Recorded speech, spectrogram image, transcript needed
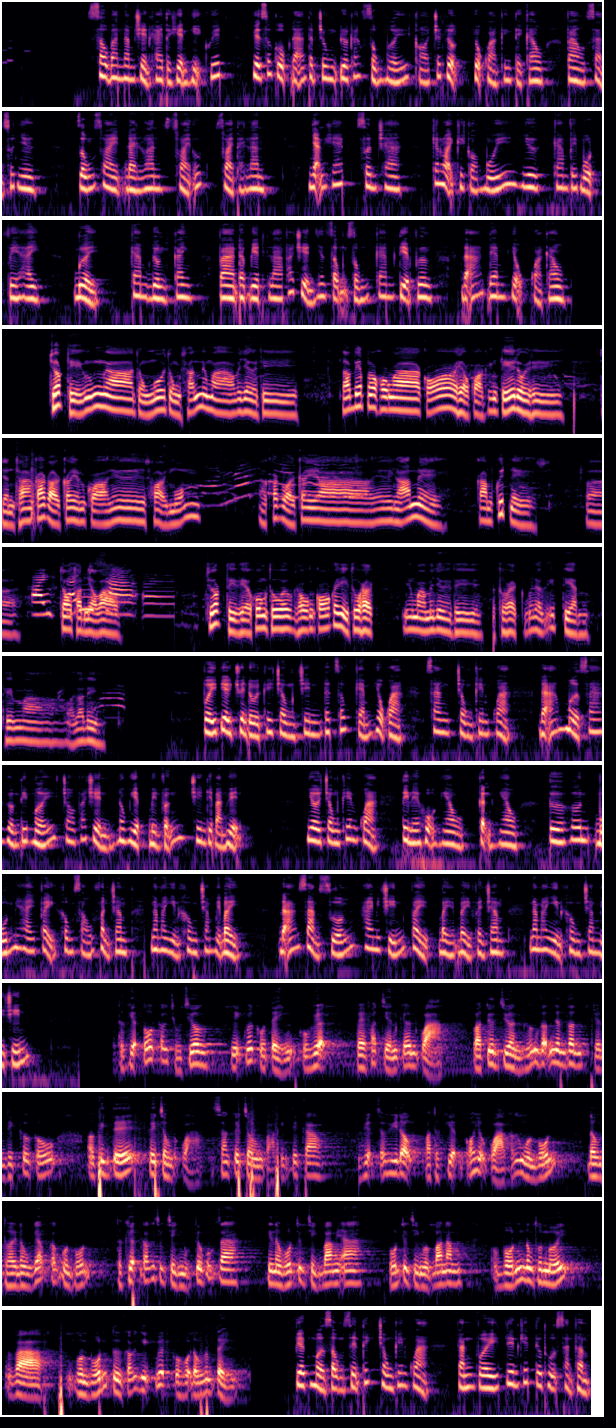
Sau 3 năm triển khai thực hiện nghị quyết, huyện Sốp Cộp đã tập trung đưa các giống mới có chất lượng, hiệu quả kinh tế cao vào sản xuất như giống xoài Đài Loan, xoài Úc, xoài Thái Lan, nhãn ghép, sơn tra, các loại cây có múi như cam V1, V2, bưởi, cam đường canh và đặc biệt là phát triển nhân rộng giống cam địa phương đã đem hiệu quả cao. Trước thì cũng à, trồng ngô trồng sắn nhưng mà bây giờ thì lá bếp nó không à, có hiệu quả kinh tế rồi thì chuyển sang các loại cây ăn quả như xoài muỗng, à, các loại cây ngán này, cam quýt này và cho thật nhiều vào. Trước thì, thì không thu không có cái gì thu hoạch nhưng mà bây giờ thì thu hoạch mới được ít tiền thêm vào gia đình. Với việc chuyển đổi cây trồng trên đất dốc kém hiệu quả sang trồng kiên quả đã mở ra hướng đi mới cho phát triển nông nghiệp bền vững trên địa bàn huyện. Nhờ trồng kiên quả, tỷ lệ hộ nghèo, cận nghèo từ hơn 42,06% năm 2017 đã giảm xuống 29,77% năm 2019. Thực hiện tốt các chủ trương, nghị quyết của tỉnh, của huyện về phát triển cây ăn quả và tuyên truyền hướng dẫn nhân dân chuyển dịch cơ cấu ờ, kinh tế cây trồng quả sang cây trồng quả kinh tế cao. Huyện sẽ huy động và thực hiện có hiệu quả các nguồn vốn, đồng thời lồng ghép các nguồn vốn thực hiện các chương trình mục tiêu quốc gia như là vốn chương trình 30A, vốn chương trình 135, vốn nông thôn mới và nguồn vốn từ các nghị quyết của Hội đồng dân tỉnh. việc mở rộng diện tích trồng cây quả gắn với liên kết tiêu thụ sản phẩm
